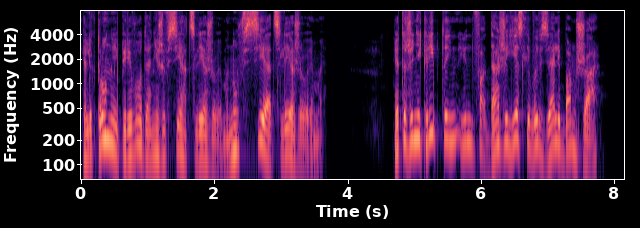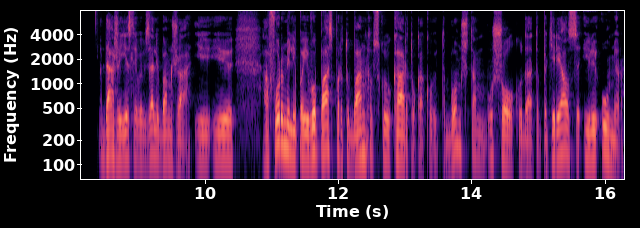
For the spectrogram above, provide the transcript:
электронные переводы, они же все отслеживаемы. Ну, все отслеживаемы. Это же не криптоинфа. Даже если вы взяли бомжа, даже если вы взяли бомжа и, и оформили по его паспорту банковскую карту какую-то, бомж там ушел куда-то, потерялся или умер,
